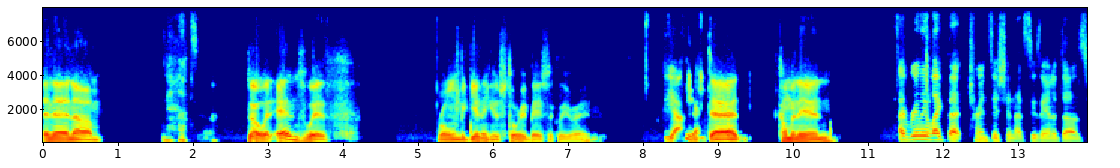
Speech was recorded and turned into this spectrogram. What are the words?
And then um Yes. so it ends with Roland beginning his story basically, right? yeah. Yeah. His dad coming in. I really like that transition that Susanna does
